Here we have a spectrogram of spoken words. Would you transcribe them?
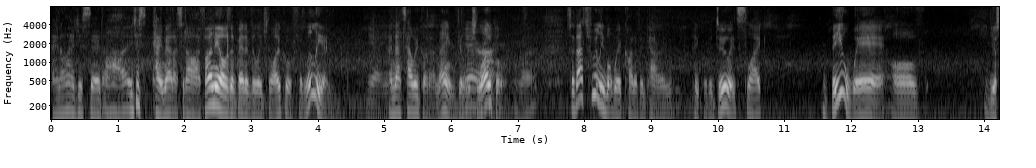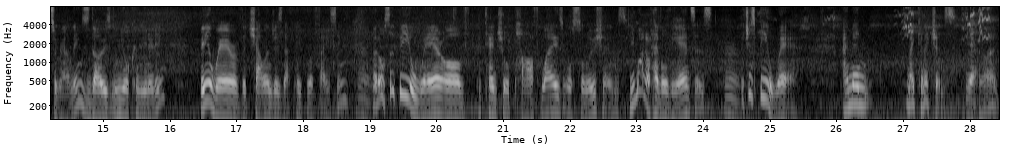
And I just said, oh, it just came out. I said, oh, if only I was a better village local for Lillian. Yeah, yeah. And that's how we got our name, Village Yeah, right. Local, right? So that's really what we're kind of empowering people to do. It's like be aware of your surroundings, those in your community. Be aware of the challenges that people are facing, mm. but also be aware of potential pathways or solutions. You might not have all the answers, mm. but just be aware. And then make connections. Yeah. Right?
